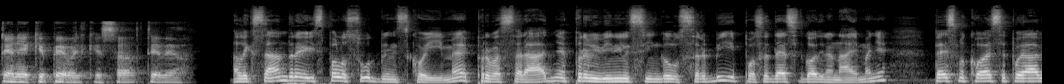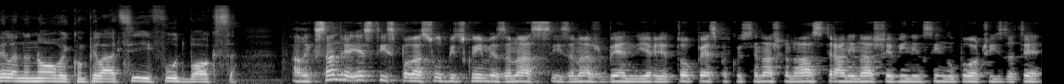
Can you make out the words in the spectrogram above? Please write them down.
te neke pevaljke sa TVA. Aleksandra je ispalo sudbinsko ime, prva saradnja, prvi vinil singl u Srbiji, posle 10 godina najmanje, pesma koja se pojavila na novoj kompilaciji Foodboxa. Aleksandra jeste ispala sudbinsko ime za nas i za naš band, jer je to pesma koja se našla na A strani naše vinil single ploče izdate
